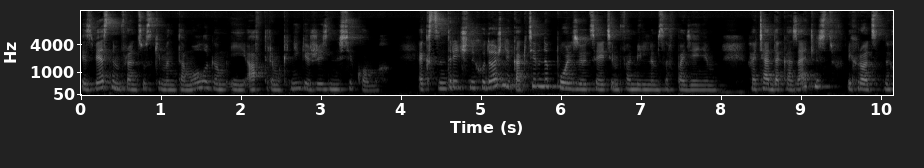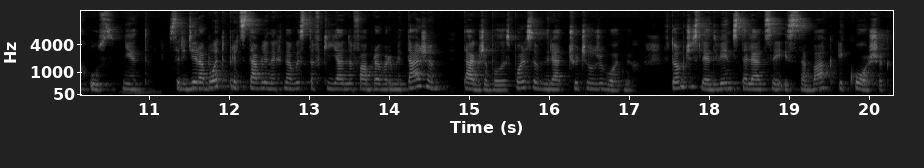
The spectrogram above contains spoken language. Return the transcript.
известным французским энтомологом и автором книги «Жизнь насекомых». Эксцентричный художник активно пользуется этим фамильным совпадением, хотя доказательств их родственных уз нет. Среди работ, представленных на выставке Яна Фабра в Эрмитаже, также был использован ряд чучел животных, в том числе две инсталляции из собак и кошек,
